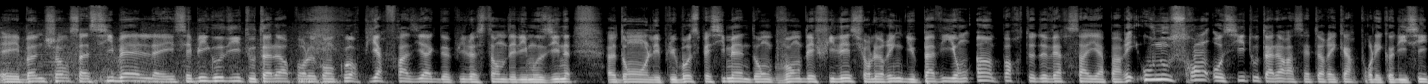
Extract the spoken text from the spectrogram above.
Et bonne chance à Sibelle et ses bigoudis tout à l'heure pour le concours. Pierre Frasiac depuis le stand des limousines, dont les plus beaux spécimens donc vont défiler sur le ring du pavillon 1 porte de Versailles à Paris, où nous serons aussi tout à l'heure à 7h15 pour les codici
